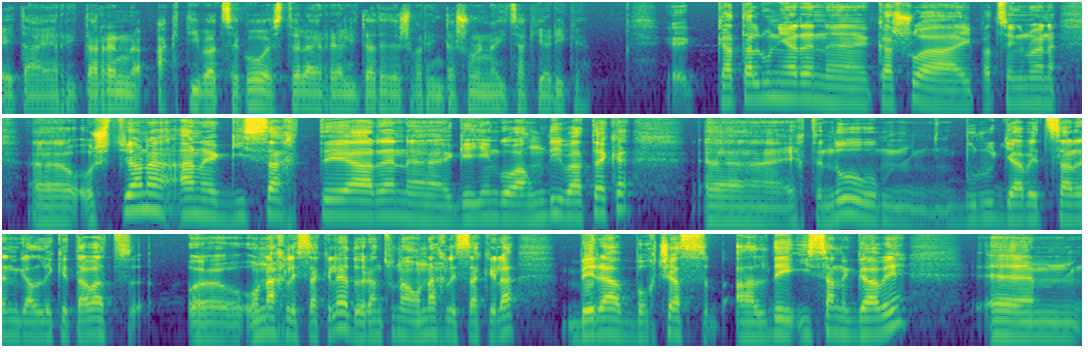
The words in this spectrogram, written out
eta herritarren aktibatzeko ez dela errealitate desberdintasunen aitzakiarik. Eh? Kataluniaren eh, kasua aipatzen genuen eh, ostiona han gizartearen eh, gehiengo handi batek eh, erten du mm, buru jabetzaren galdeketa bat eh, onak lezakela edo erantzuna onak lezakela bera bortxaz alde izan gabe Um,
